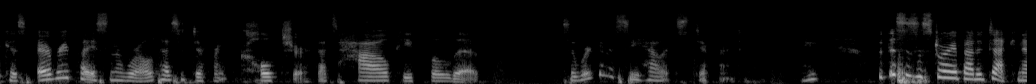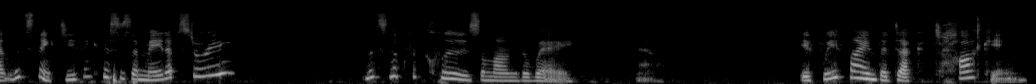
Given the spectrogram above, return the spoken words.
because every place in the world has a different culture. That's how people live. So we're going to see how it's different. But this is a story about a duck. Now let's think do you think this is a made up story? Let's look for clues along the way. Now, if we find the duck talking,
